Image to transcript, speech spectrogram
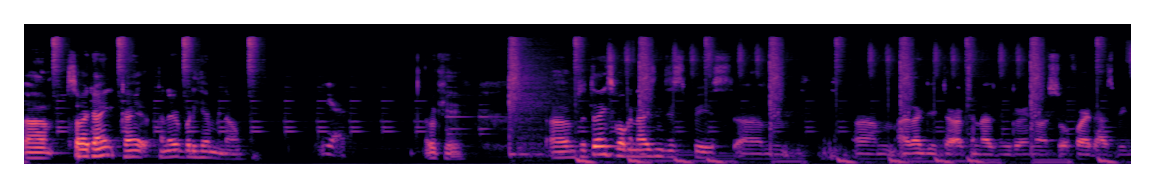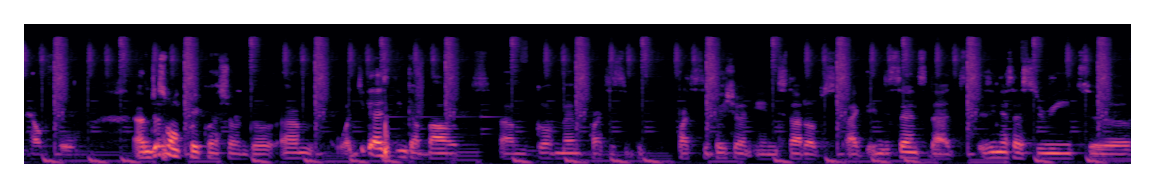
Um, sorry, can you, can you, can everybody hear me now? Yes. Okay. Um, so thanks for organizing this space. Um, um, I like the interaction that's been going on so far. It has been helpful. Um, just one quick question though. Um, what do you guys think about um, government particip- participation in startups? Like in the sense that is it necessary to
